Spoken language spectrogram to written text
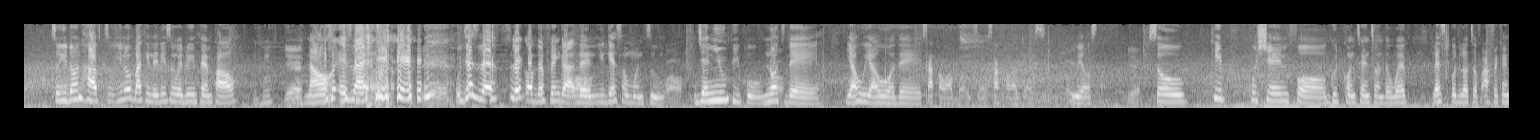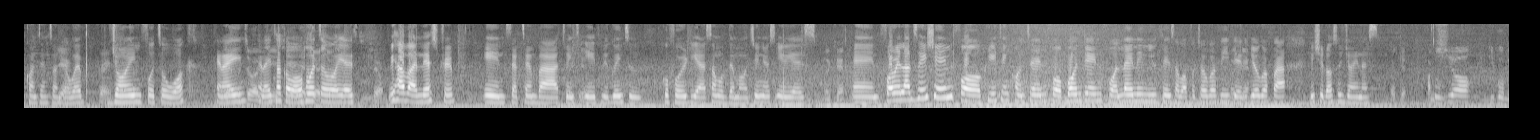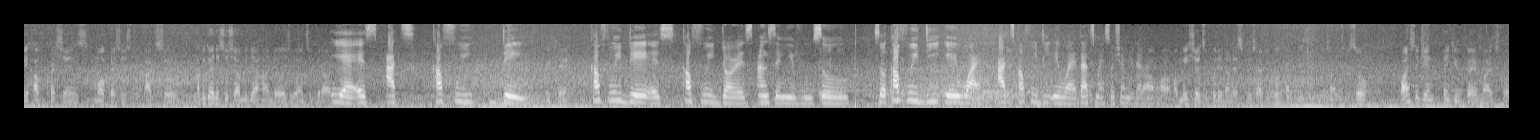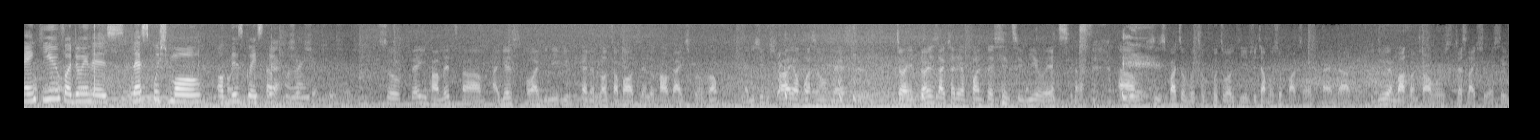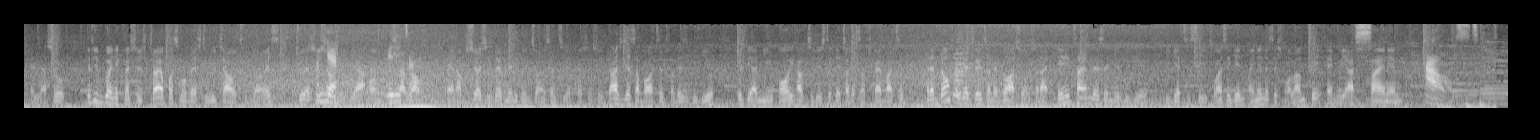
So you don't have to, you know, back in the days when we were doing pen pal, mm-hmm. yeah, now it's like we just the flick of the finger, then you get someone to wow, genuine people, not the Yahoo Yahoo or the Sakawa boys or Sakawa girls, Okay. real stuff. yeah, So keep pushing for good content on the web. Let's put lots of African content on Yeah, the web. very Join important. Photo Walk. Can Yeah, I can I talk about sure, photo? sure, yes. sure. We have our next trip in September 28th. We're going to Koforidua, some of the mountainous areas. okay, And for relaxation, for creating content, for bonding, for learning new things about photography, if you're a Okay. videographer, you should also join us. okay. I'm sure people may have questions, more questions to ask. So, have you got any social media handles you want to put out? there? Yeah, it's at Kafui Day. Okay. Kafui Day is Kafui Doris Ansen Yevu. So so Kafui D A Y at Okay. Kafui D A Y. That's my social media. Okay, I'll, handle. I'll- I'll make sure to put it on the screen so that people can easily reach out to you. So, once again, thank you very much for Thank you for doing this. Let's push more of this great stuff Yeah, online. sure, sure, sure. So there you have it. Um, I guess, or I believe you've heard a lot about the local guides program, and you should try your possible best to join. Doris is actually a fun person to view it. um, she's part of Photo Photo Work DH, which I'm also part of, and uh, we do embark on travels, just like she was saying earlier. So if you've got any questions, try your possible best to reach out to Doris through her social here. media on. Instagram and I'm sure she's definitely going to answer to your question. So that's just about it for this video. If you are new, all you have to do is to hit on the subscribe button and then don't forget to hit on the bell as well so that anytime there's a new video, you get to see it. Once again, my name is Ishmael Lamptey and we are signing Out.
